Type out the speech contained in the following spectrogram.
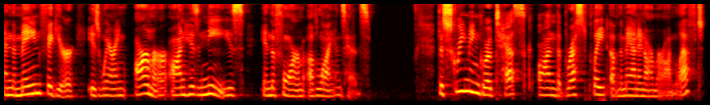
And the main figure is wearing armor on his knees in the form of lion's heads. The screaming grotesque on the breastplate of the man in armor on left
